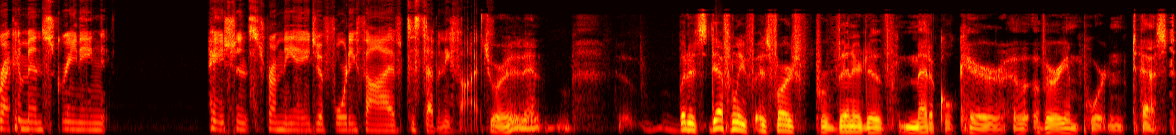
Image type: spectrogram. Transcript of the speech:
recommend screening patients from the age of 45 to 75. Sure but it's definitely, as far as preventative medical care, a, a very important test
